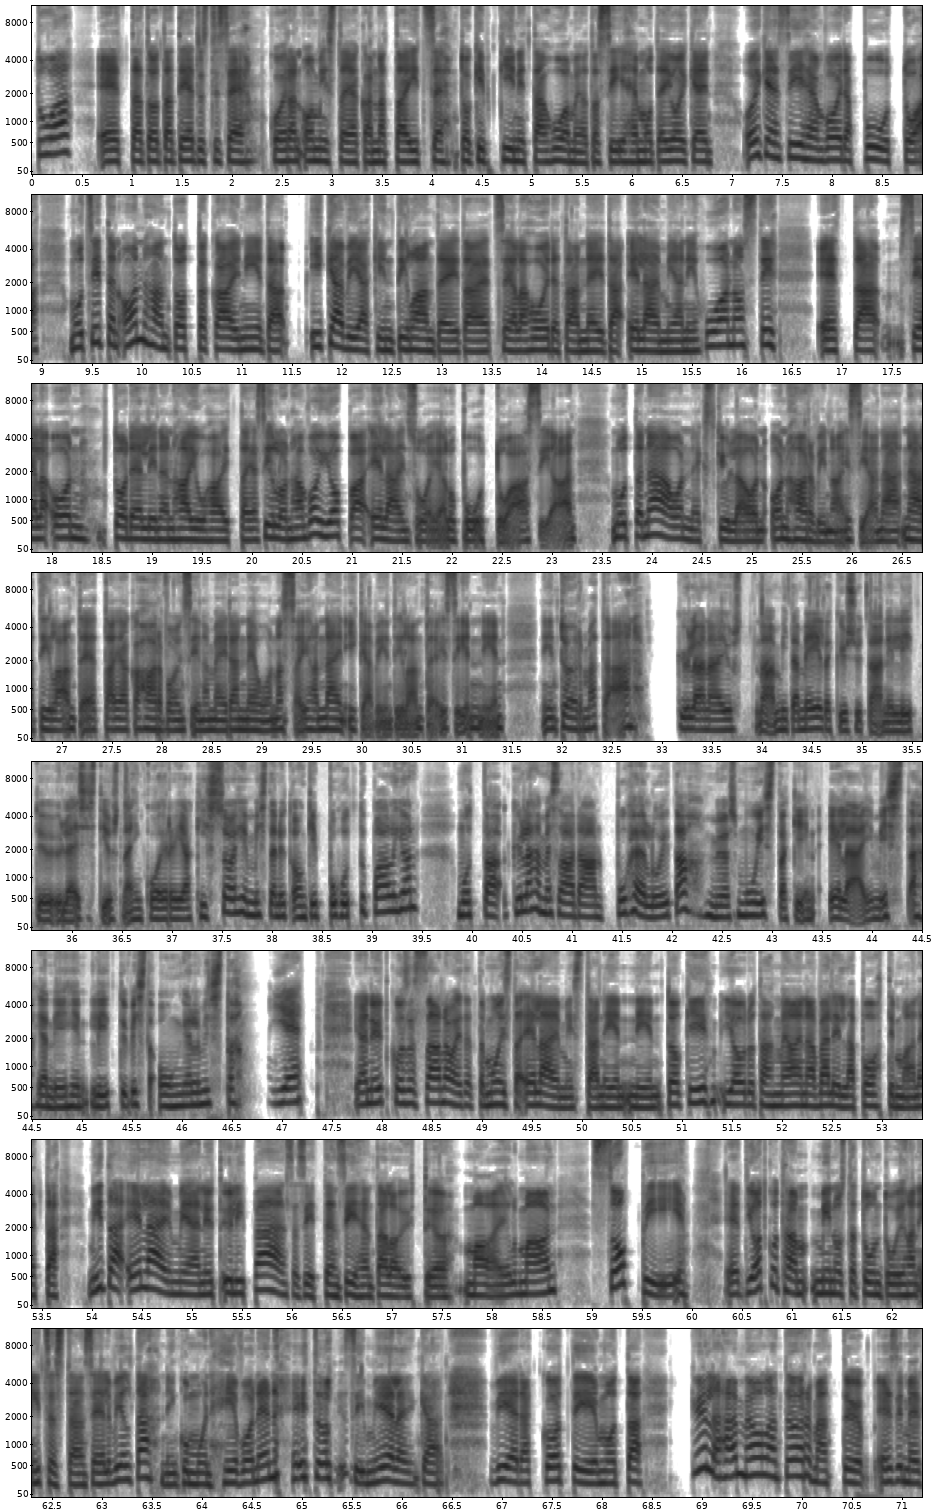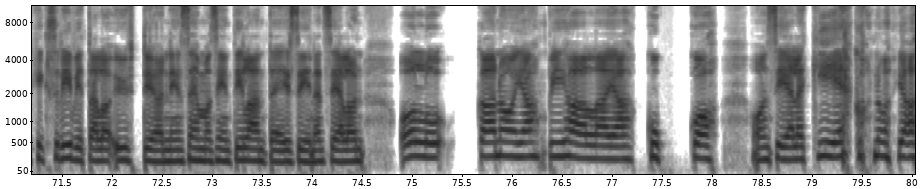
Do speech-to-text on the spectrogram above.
että tota, tietysti se koiran omistaja kannattaa itse toki kiinnittää huomiota siihen, mutta ei oikein, oikein siihen voida puuttua. Mutta sitten onhan totta kai niitä ikäviäkin tilanteita, että siellä hoidetaan neitä eläimiä niin huonosti, että siellä on todellinen hajuhaitta ja silloinhan voi jopa eläinsuojelu puuttua asiaan. Mutta nämä onneksi kyllä on, on harvinaisia nämä, nämä tilanteet tai aika harvoin siinä meidän neuvonnassa ihan näin ikäviin tilanteisiin niin, niin törmätään kyllä nämä, just, nämä, mitä meiltä kysytään, niin liittyy yleisesti just näihin koiriin ja kissoihin, mistä nyt onkin puhuttu paljon. Mutta kyllähän me saadaan puheluita myös muistakin eläimistä ja niihin liittyvistä ongelmista. Jep. Ja nyt kun sä sanoit, että muista eläimistä, niin, niin toki joudutaan me aina välillä pohtimaan, että mitä eläimiä nyt ylipäänsä sitten siihen taloyhtiömaailmaan sopii. Et jotkuthan minusta tuntuu ihan itsestään selviltä, niin kuin mun hevonen ei tulisi mielenkään viedä kotiin, mutta Kyllähän me ollaan törmätty esimerkiksi rivitaloyhtiön niin semmoisiin tilanteisiin, että siellä on ollut kanoja pihalla ja kukko on siellä kiekonut ja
